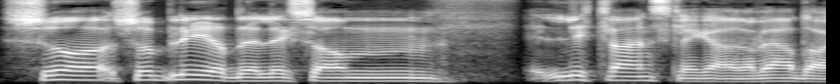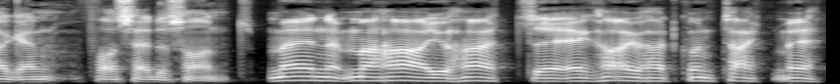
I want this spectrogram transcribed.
så, så blir det liksom litt vanskeligere hverdagen, for å si det sånn. Men har hatt, jeg har jo hatt kontakt med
